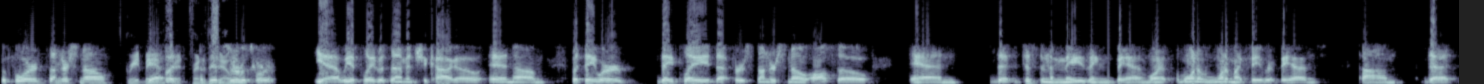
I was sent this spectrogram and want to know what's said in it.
before Thunder Snow. Great band, Yeah, friend, friend of the show. Observatory. Yeah, we had played with them in Chicago, and um, but they were they played that first Thunder Snow also, and the, just an amazing band. One one of one of my favorite bands um, that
